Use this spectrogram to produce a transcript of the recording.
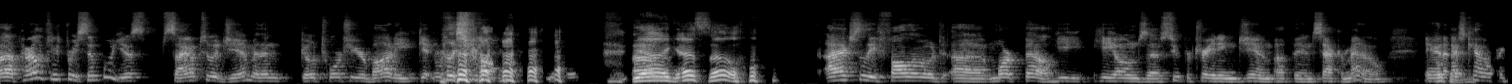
Uh, powerlifting is pretty simple. You just sign up to a gym and then go torture your body, getting really strong. yeah, um, I guess so. I actually followed uh, Mark Bell. He he owns a super training gym up in Sacramento, and okay. I just kind of like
